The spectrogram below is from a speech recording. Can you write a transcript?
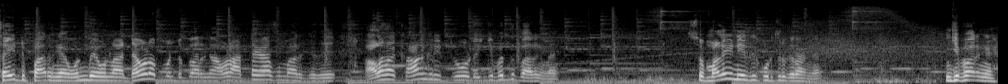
சைட்டு பாருங்க. ஒன் பை ஒன்னா டெவலப்மெண்ட்டு பாருங்கள் அவ்வளோ அட்டகாசமாக இருக்குது. அழகா காங்கிரீட் ரோடு இங்கே வந்து பாருங்களேன். ஸோ மழை நீருக்கு கொடுத்துருக்குறாங்க. இங்கே பாருங்கள்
